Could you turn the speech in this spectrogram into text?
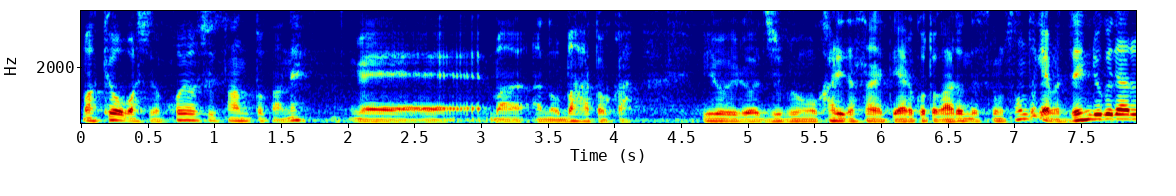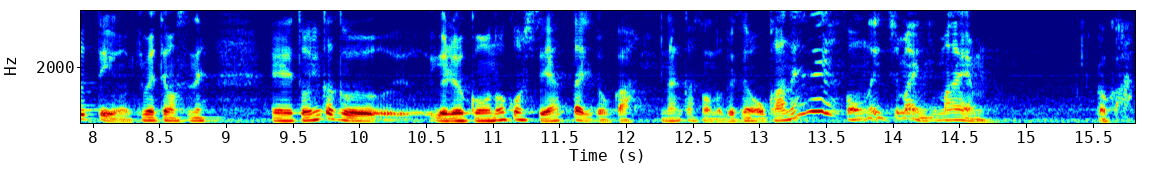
まあ、京橋の小吉さんとかね、えーまあ、あのバーとかいろいろ自分を駆り出されてやることがあるんですけどその時はやっぱ全力でやるっていうのを決めてますね、えー、とにかく余力を残してやったりとかなんかその別にお金ねそんな1万2万円とか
